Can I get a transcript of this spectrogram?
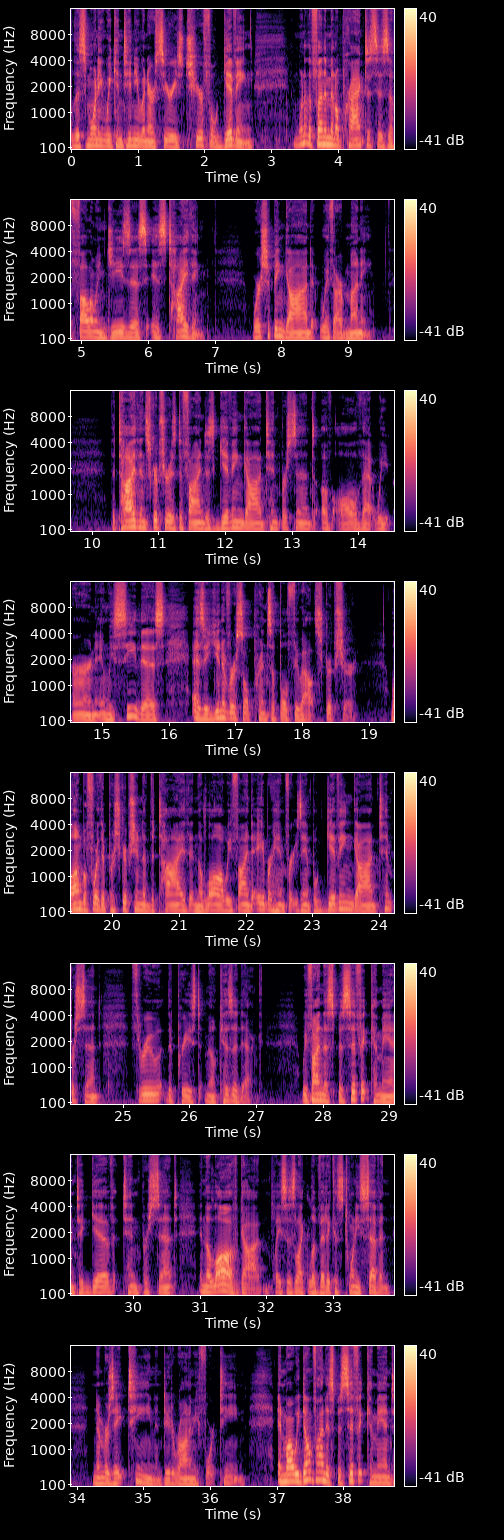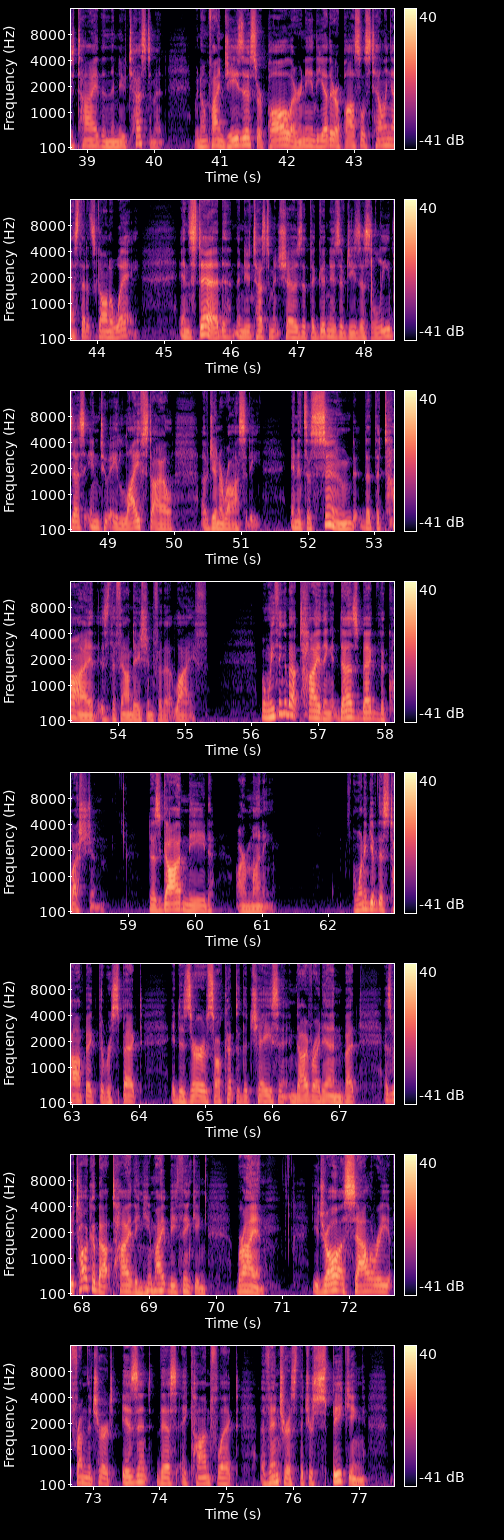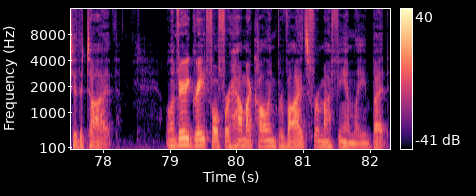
Well, this morning we continue in our series Cheerful Giving. One of the fundamental practices of following Jesus is tithing, worshiping God with our money. The tithe in Scripture is defined as giving God 10% of all that we earn, and we see this as a universal principle throughout Scripture. Long before the prescription of the tithe in the law, we find Abraham, for example, giving God 10% through the priest Melchizedek. We find the specific command to give 10% in the law of God, places like Leviticus 27, Numbers 18, and Deuteronomy 14. And while we don't find a specific command to tithe in the New Testament, we don't find Jesus or Paul or any of the other apostles telling us that it's gone away. Instead, the New Testament shows that the good news of Jesus leads us into a lifestyle of generosity, and it's assumed that the tithe is the foundation for that life. But when we think about tithing, it does beg the question Does God need our money? I want to give this topic the respect it deserves, so I'll cut to the chase and dive right in. But as we talk about tithing, you might be thinking, Bryan, you draw a salary from the church. Isn't this a conflict of interest that you're speaking to the tithe? Well, I'm very grateful for how my calling provides for my family, but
